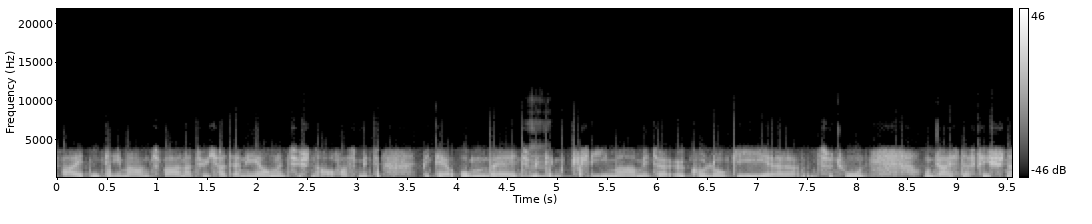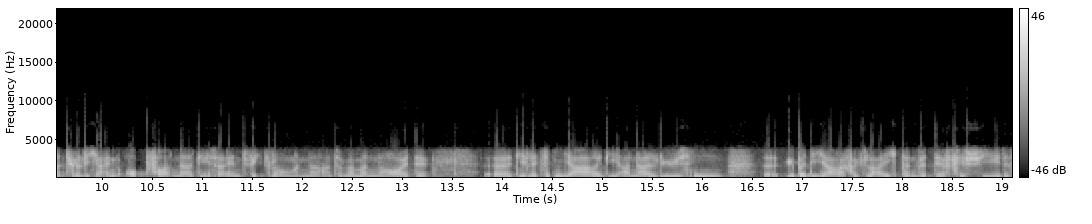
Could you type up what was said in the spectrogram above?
zweiten Thema und zwar natürlich hat Ernährung inzwischen auch was mit, mit der Umwelt, mhm. mit dem Klima, mit der Ökologie äh, zu tun. Und da ist der Fisch natürlich ein Opfer ne, dieser Entwicklungen. Ne? Also wenn man heute äh, die letzten Jahre, die Analysen über die Jahre vergleicht, dann wird der Fisch jedes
